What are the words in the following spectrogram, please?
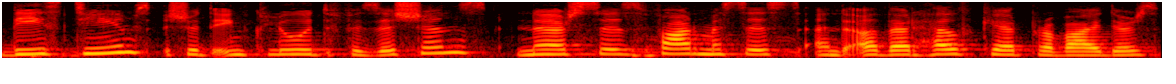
These teams should include physicians, nurses, pharmacists, and other healthcare providers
